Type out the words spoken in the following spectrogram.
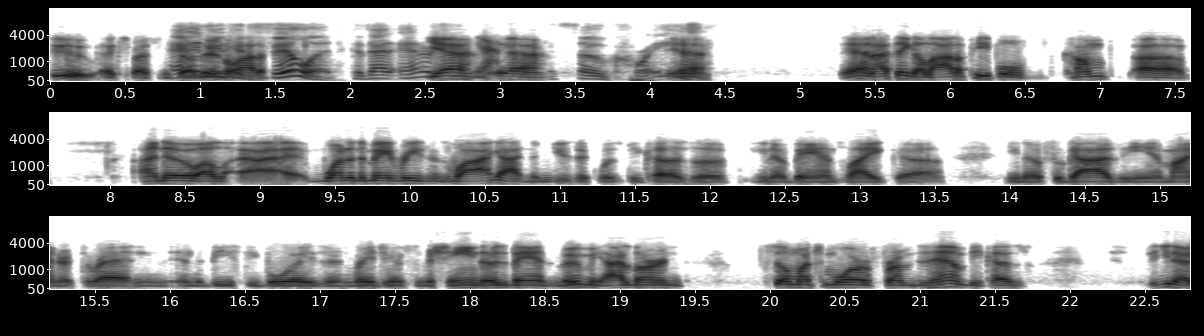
to express themselves. and There's you a can lot of feel it because that energy yeah, Yeah. yeah. so crazy. Yeah. Yeah, and I think a lot of people come. Uh, I know I, I, one of the main reasons why I got into music was because of you know bands like uh, you know Fugazi and Minor Threat and, and the Beastie Boys and Rage Against the Machine. Those bands moved me. I learned so much more from them because you know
